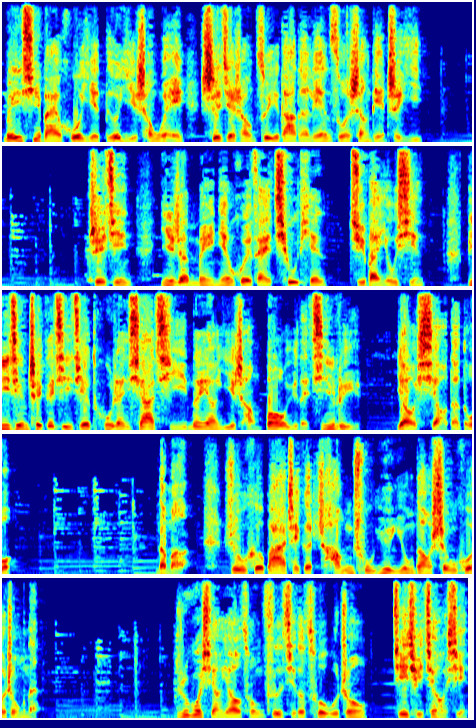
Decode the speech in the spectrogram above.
梅西百货也得以成为世界上最大的连锁商店之一。至今，依然每年会在秋天举办游行，毕竟这个季节突然下起那样一场暴雨的几率要小得多。那么，如何把这个长处运用到生活中呢？如果想要从自己的错误中汲取教训，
